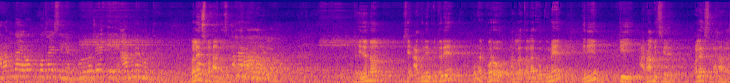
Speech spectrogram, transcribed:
আরামদায়ক কোথায় ছিলেন? বলল যে এই আগুনের মধ্যে। বলেন সুবহানাল্লাহ। এই জন্য সে আগুনের ভিতরে ওঠার পরও আল্লাহ তালার হুকুমে তিনি কি আরামে ছিলেন। বলেন সুবহানাল্লাহ।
